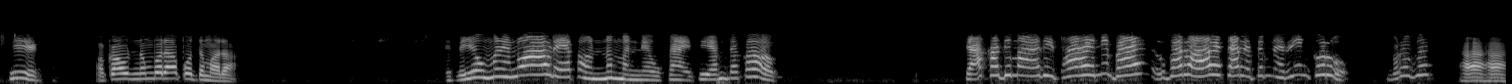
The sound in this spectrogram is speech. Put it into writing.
ઠીક. અકાઉન્ટ નંબર આપો તમારા. એટલે એવું મને ન આવડે એકાઉન્ટ નંબર ને એવું કાંઈ. તે એમ તો કહો. તે આખા દીમાં હજી થાય નહીં ભાઈ. ઉભારો આવે ત્યારે તમને રિંગ કરું. બરોબર? હા હા.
